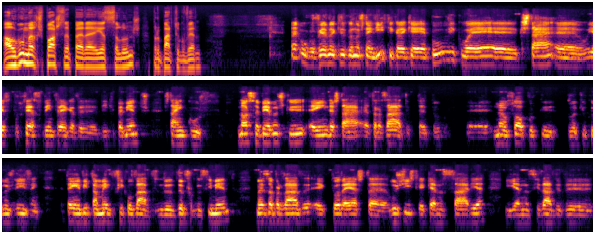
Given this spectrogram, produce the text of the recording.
Alguma resposta para esses alunos por parte do Governo? É, o governo, aquilo que nos tem dito, e creio que é público, é eh, que está, eh, esse processo de entrega de, de equipamentos está em curso. Nós sabemos que ainda está atrasado, portanto, eh, não só porque, por aquilo que nos dizem, tem havido também dificuldades de, de fornecimento, mas a verdade é que toda esta logística que é necessária e a necessidade de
